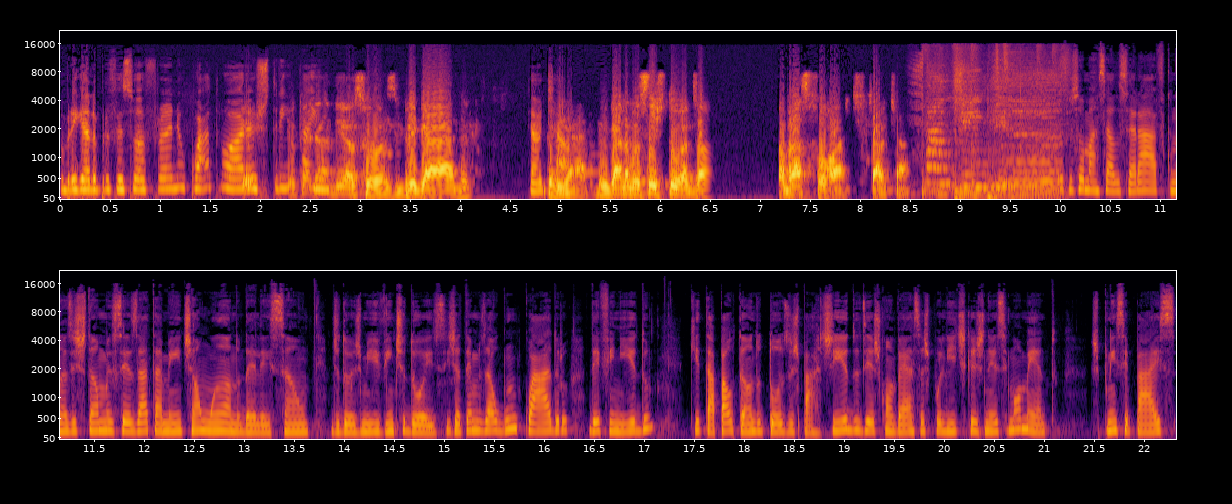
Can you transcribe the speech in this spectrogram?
Obrigada, professor Afrânio. 4 horas 30 Eu que agradeço, Rose. Obrigado. Tchau, tchau. Obrigado. Obrigado a vocês todos. Um abraço forte. Tchau, tchau. Professor Marcelo Seráfico, nós estamos exatamente a um ano da eleição de 2022 e já temos algum quadro definido que está pautando todos os partidos e as conversas políticas nesse momento. Os principais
